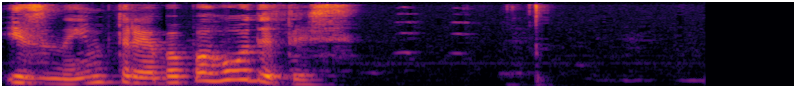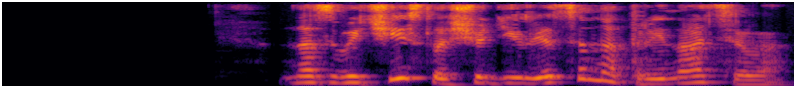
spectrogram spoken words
і з ним треба погодитись. Назви числа, що діляться на три націла.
